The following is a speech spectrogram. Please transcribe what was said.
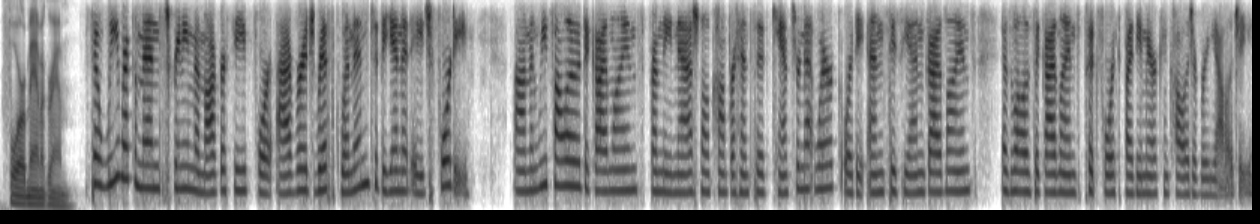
for a mammogram? So we recommend screening mammography for average risk women to begin at age 40. Um, and we follow the guidelines from the National Comprehensive Cancer Network or the NCCN guidelines, as well as the guidelines put forth by the American College of Radiology.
